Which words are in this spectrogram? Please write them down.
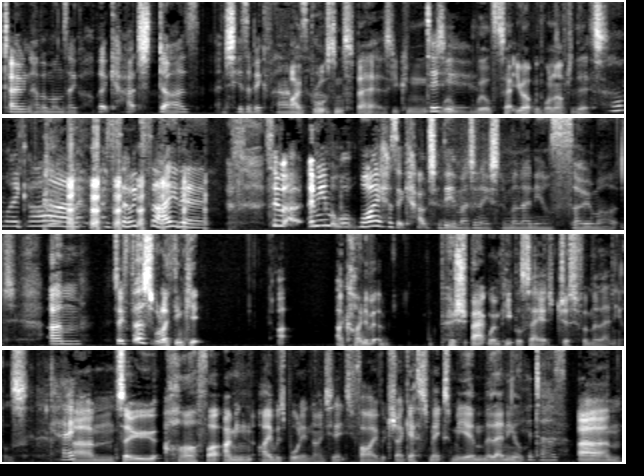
don't have a Monzo car, but Catch does, and she's a big fan. I've brought well. some spares. You can. Did we'll, you? We'll set you up with one after this. Oh my god! I'm so excited. So, I mean, why has it captured the imagination of millennials so much? Um. So first of all, I think it I kind of uh, push back when people say it's just for millennials. Okay. Um, so half, I mean, I was born in 1985, which I guess makes me a millennial. It does. Um,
